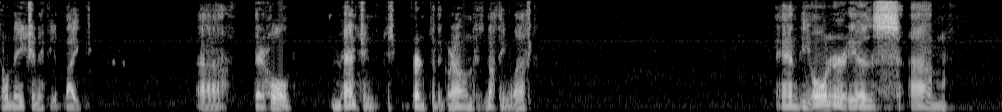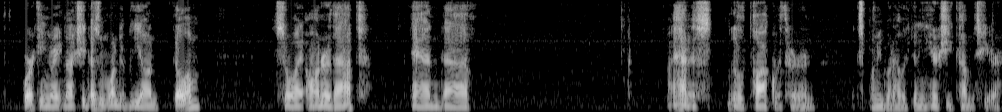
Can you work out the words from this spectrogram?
donation if you'd like uh, their whole mansion just burnt to the ground there's nothing left and the owner is um, working right now. She doesn't want to be on film, so I honor that. And uh, I had a little talk with her and explained what I was doing. Here she comes here.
